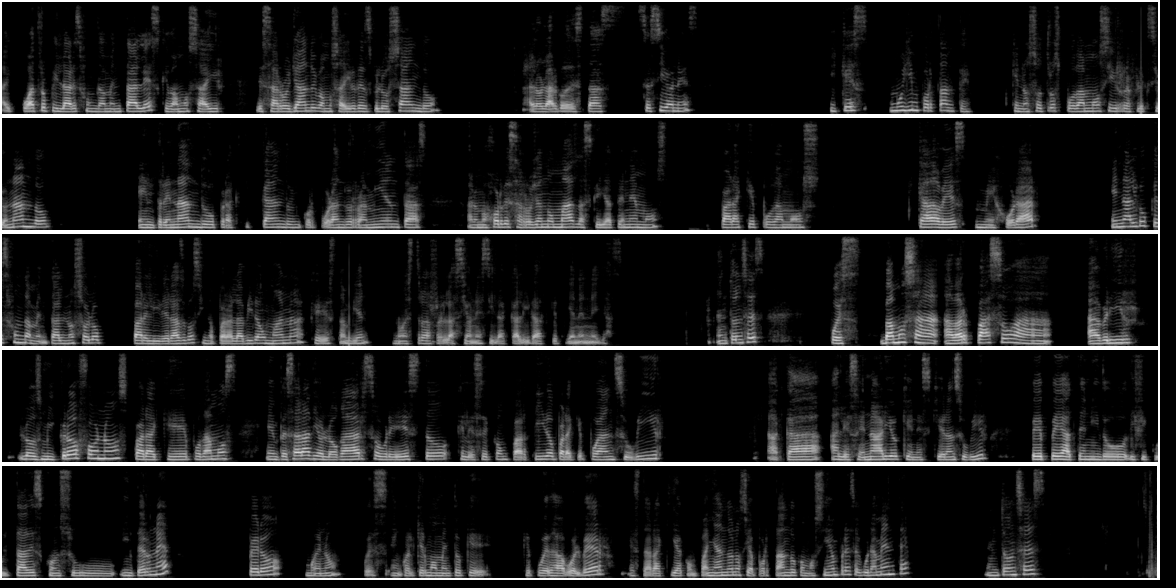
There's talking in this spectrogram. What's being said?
Hay cuatro pilares fundamentales que vamos a ir desarrollando y vamos a ir desglosando a lo largo de estas sesiones y que es muy importante que nosotros podamos ir reflexionando, entrenando, practicando, incorporando herramientas, a lo mejor desarrollando más las que ya tenemos para que podamos cada vez mejorar en algo que es fundamental, no solo para el liderazgo, sino para la vida humana, que es también nuestras relaciones y la calidad que tienen ellas. Entonces, pues vamos a, dar paso a, a abrir los micrófonos para que podamos empezar a dialogar sobre esto que les he compartido para que puedan subir acá al escenario quienes quieran subir Pepe ha tenido dificultades con su internet, pero bueno, pues en cualquier momento que, pueda volver, estar aquí acompañándonos y aportando como siempre, seguramente. Entonces,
